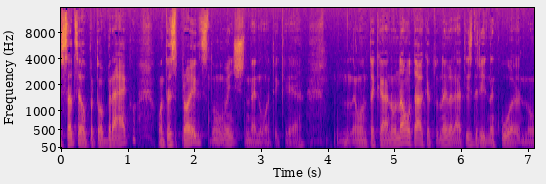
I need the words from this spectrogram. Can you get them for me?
sacēlu par to brēku, un tas projekts nu, nenotika. Ja? Un tā kā, nu, nav tā, ka tu nevarētu izdarīt neko. Nu,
